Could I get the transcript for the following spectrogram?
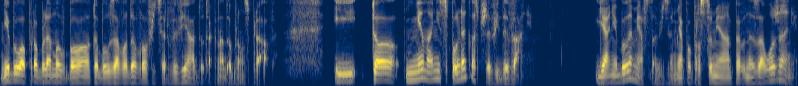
nie było problemów, bo to był zawodowy oficer wywiadu, tak na dobrą sprawę. I to nie ma nic wspólnego z przewidywaniem. Ja nie byłem jasnowidzem, ja po prostu miałem pewne założenie.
